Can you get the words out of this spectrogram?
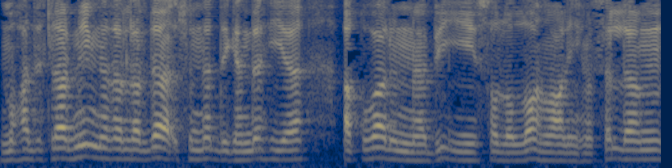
Muhaddislarning nazarlarida sunnat deganda hiya أقوال النبي صلى الله عليه وسلم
